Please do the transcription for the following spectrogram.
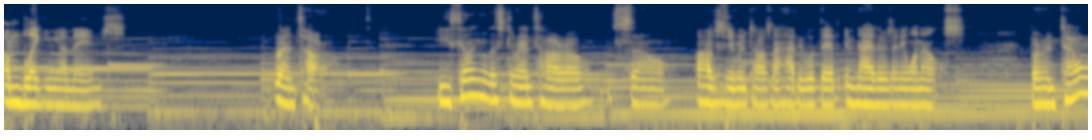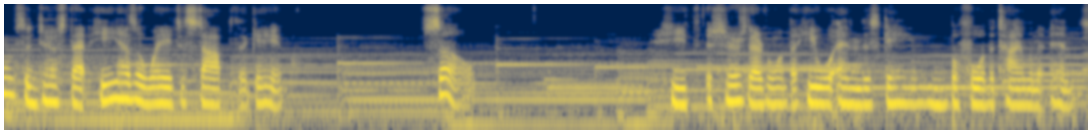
I'm blanking on names. Rentaro. He's telling all this to Rentaro, so obviously Rentaro's not happy with it, and neither is anyone else. But Rentaro suggests that he has a way to stop the game. So, he assures everyone that he will end this game before the time limit ends.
